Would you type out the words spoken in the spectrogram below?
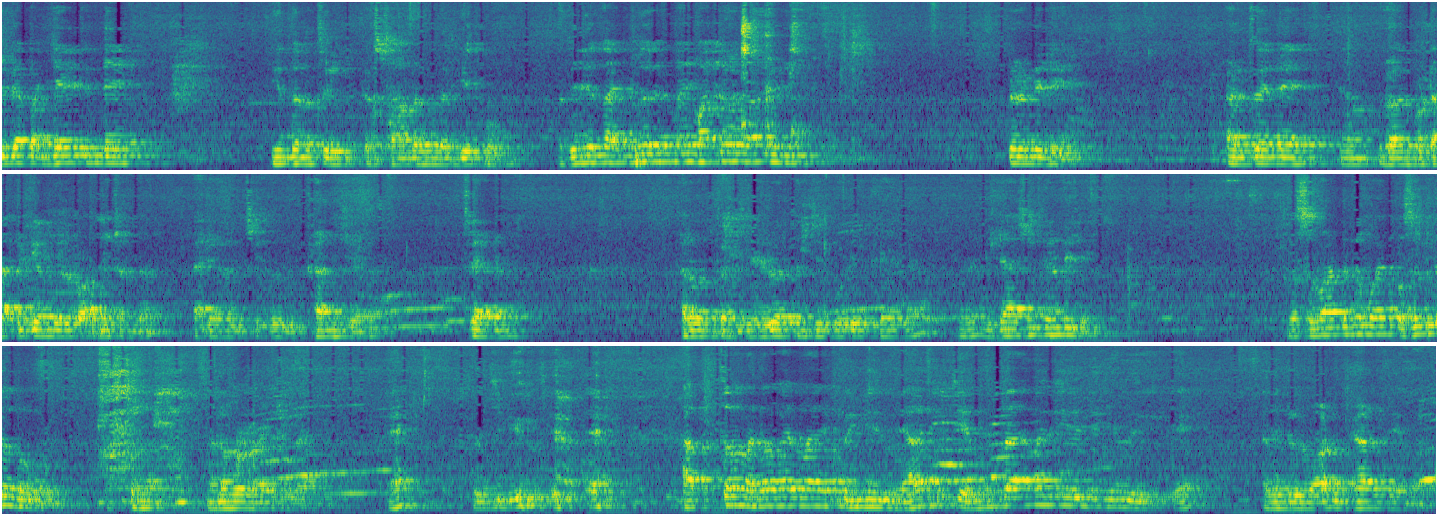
ജില്ലാ പഞ്ചായത്തിന്റെ നിയന്ത്രണത്തിൽ സ്ഥാപനം നൽകിയപ്പോൾ അതിന് അത്ഭുതകരമായ കഴിയും അടുത്ത് തന്നെ ഞാൻ പ്രധാനപ്പെട്ട ആരോഗ്യമന്ത്രി പറഞ്ഞിട്ടുണ്ട്. കാര്യങ്ങൾ ചെയ്ത് ഉദ്ഘാടനം ചെയ്യണം. അറുപത്തഞ്ച് എഴുപത്തഞ്ച് കോടിയൊക്കെയാണ് കണ്ടില്ലേ പ്രസവാണ്ടെന്ന് പോയ പ്രസവിക്കാൻ തോന്നും മനോഹരമായിട്ടുള്ള അത്ര മനോഹരമായ ക്രിയ ഞാൻ എന്താണ് ചെയ്തിരിക്കുന്നത്? അതിന്റെ ഒരുപാട് ഉദ്ഘാടനം ചെയ്യുന്നത്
